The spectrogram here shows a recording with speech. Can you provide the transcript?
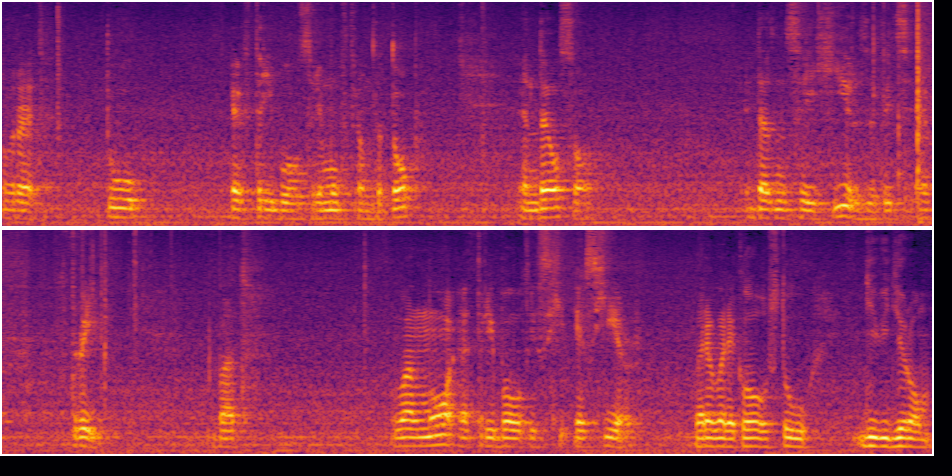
Alright, two F3 balls removed from the top and also it doesn't say here that it's F3 but one more F3 bolt is, is here very very close to DVD-ROM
